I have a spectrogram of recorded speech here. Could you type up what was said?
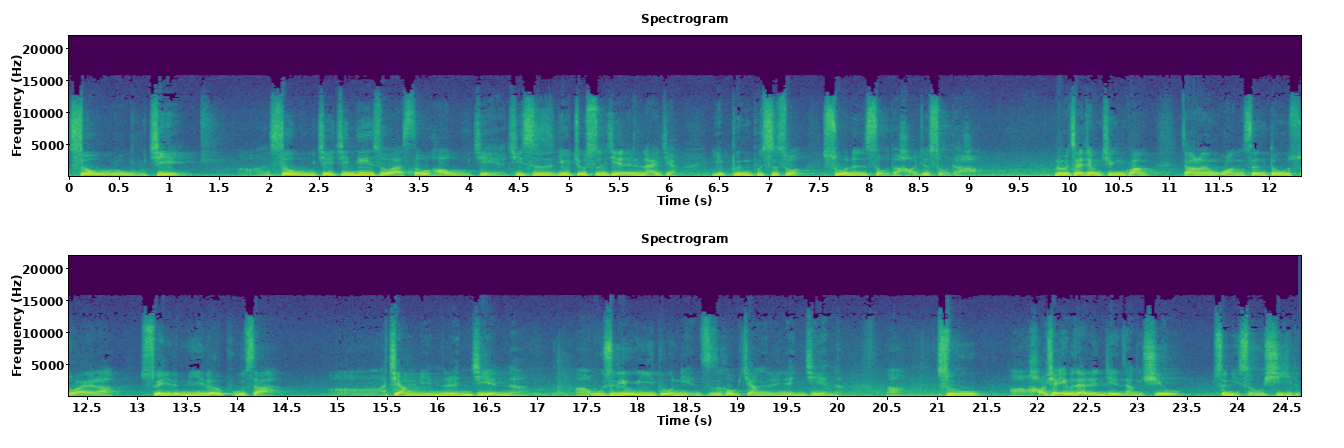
受了五戒，受五戒，今天所要守好五戒，其实又就世间人来讲，也并不是说说能守得好就守得好。那么在这种情况，当然往生都帅啦，随着弥勒菩萨。啊，降临人间呢，啊，五十六亿多年之后降临人间呢，啊，似乎啊，好像又在人间上修，是你熟悉的。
